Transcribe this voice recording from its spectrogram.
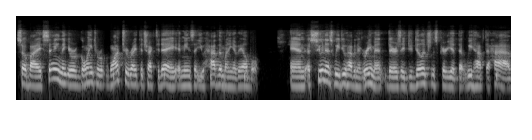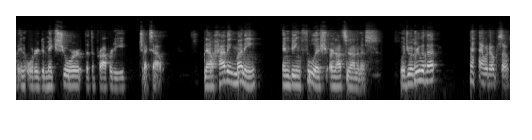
So by saying that you're going to want to write the check today, it means that you have the money available. And as soon as we do have an agreement, there's a due diligence period that we have to have in order to make sure that the property checks out. Now, having money and being foolish are not synonymous. Would you agree with that? I would hope so.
